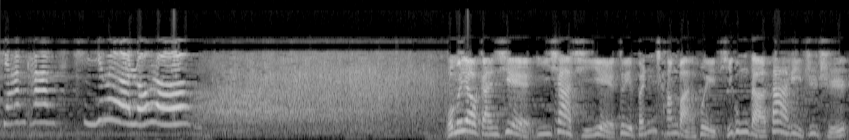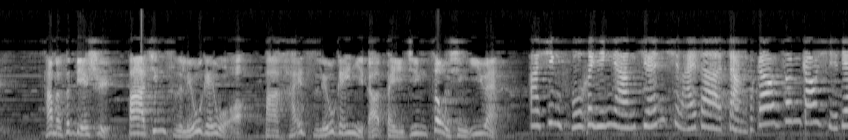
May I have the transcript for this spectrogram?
谐安康，其乐融融。我们要感谢以下企业对本场晚会提供的大力支持，他们分别是把精子留给我。把孩子留给你的北京奏兴医院，把幸福和营养卷起来的长不高增高鞋垫，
